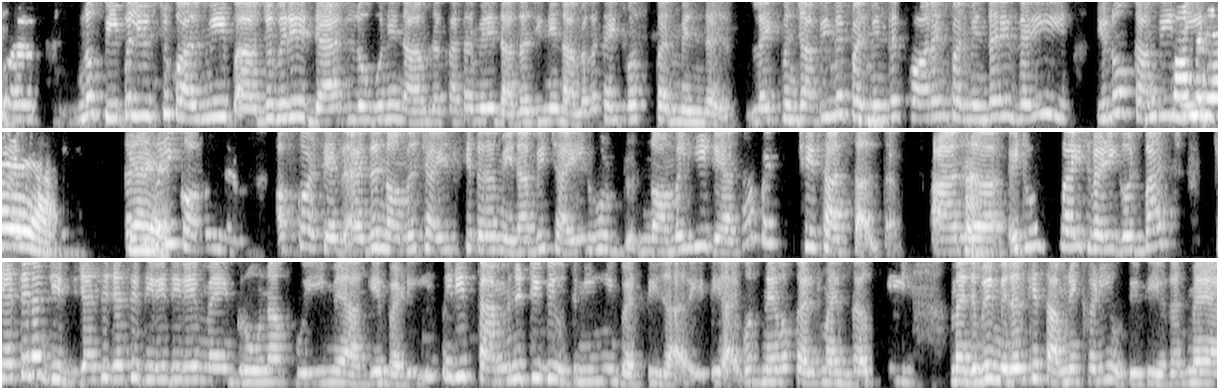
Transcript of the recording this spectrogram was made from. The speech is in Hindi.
no people used to call me जो मेरे डैड लोगों ने नाम रखा था मेरे दादाजी ने नाम रखा था it was Parminder like Punjabi में Parminder foreign Parminder is very you know काफ़ी very common of course as a normal child की तरह मेरा भी चाइल्डहुड नॉर्मल ही गया था बट छह सात साल तक and it was quite very good but कहते ना जैसे जैसे धीरे धीरे मैं ग्रोन अप हुई मैं आगे बढ़ी मेरी फेमिनिटी भी उतनी ही बढ़ती जा रही थी I was never felt myself की मैं जब भी मिरर के सामने खड़ी होती थी अगर मैं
